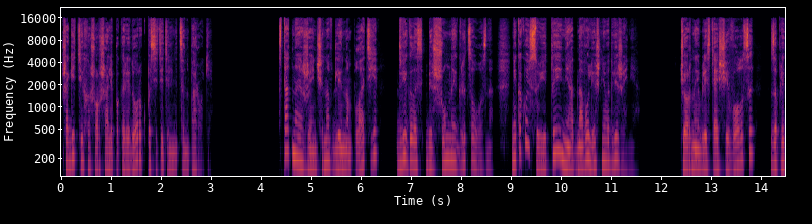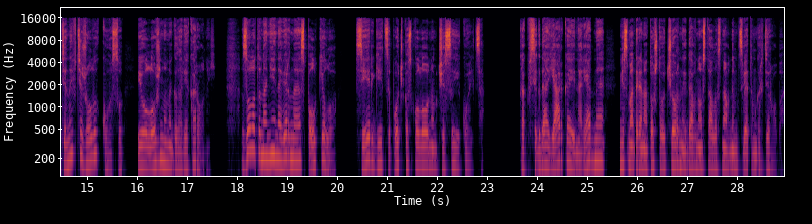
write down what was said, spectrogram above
шаги тихо шуршали по коридору к посетительнице на пороге. Статная женщина в длинном платье двигалась бесшумно и грациозно, никакой суеты, ни одного лишнего движения. Черные блестящие волосы заплетены в тяжелую косу и уложены на голове короной. Золото на ней, наверное, с полкило, Серьги, цепочка с кулоном, часы и кольца. Как всегда, яркая и нарядная, несмотря на то, что черный давно стал основным цветом гардероба.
